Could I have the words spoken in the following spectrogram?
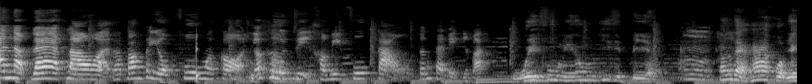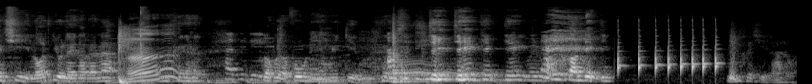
อันดับแรกเราอะจะต้องไปยกฟูกมาก่อน ถูกต้อง ก็คือจิเขามีฟูกเก่าตั้งแต่เด็กหรือปะอุ้ยฟูกนี้ต้อง 20 ปีอะอืมตั้งแต่5ขวบยังฉี่รถอยู่เลยตอนนั้นอะถ้าดี เผื่อๆฟูกนี้ยังไม่กิน อ้าวจริง จริงจริงจริงๆเป็นฟูกตอนเด็กจริงไม่เคยฉี่ราดหรอ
